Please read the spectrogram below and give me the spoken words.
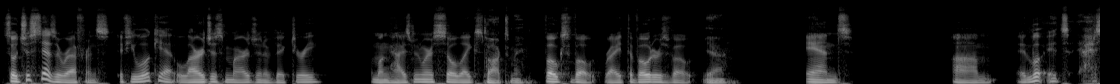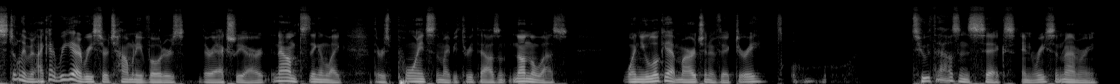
So just as a reference, if you look at largest margin of victory among Heisman winners, so like Talk to me. folks vote, right? The voters vote, Yeah. and um, it look it's I just don't even I got we got to research how many voters there actually are. Now I'm thinking like there's points, there might be three thousand. Nonetheless, when you look at margin of victory, 2006 in recent memory,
